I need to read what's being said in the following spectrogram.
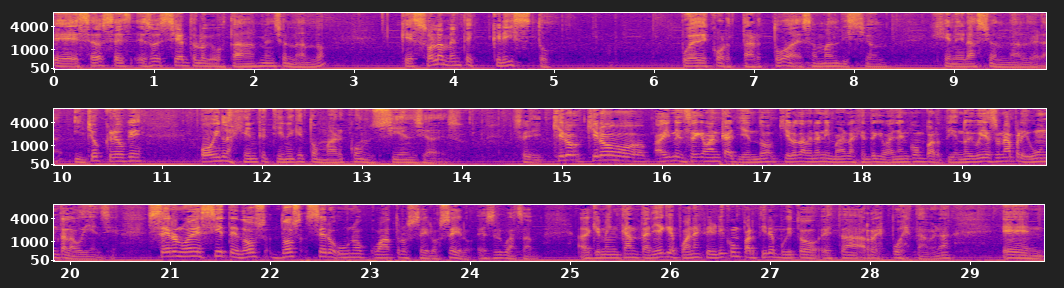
eso, es, eso es cierto lo que vos estabas mencionando, que solamente Cristo puede cortar toda esa maldición generacional, ¿verdad? Y yo creo que hoy la gente tiene que tomar conciencia de eso. Sí, quiero, quiero, hay mensajes que van cayendo, quiero también animar a la gente que vayan compartiendo y voy a hacer una pregunta a la audiencia. 0972-201-400 es el WhatsApp, al que me encantaría que puedan escribir y compartir un poquito esta respuesta, ¿verdad? Eh,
